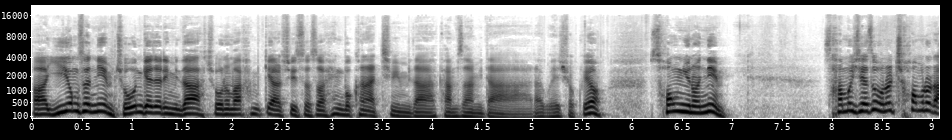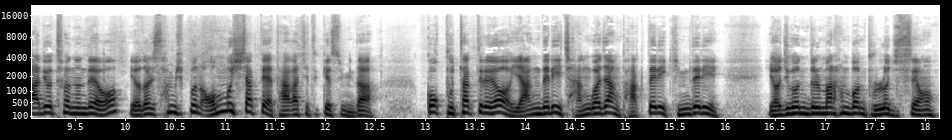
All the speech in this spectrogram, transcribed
아, 이용선님, 좋은 계절입니다. 좋은 음악 함께 할 수 있어서 행복한 아침입니다. 감사합니다. 라고 해주셨고요. 송윤호님, 사무실에서 오늘 처음으로 라디오 틀었는데요. 8시 30분 업무 시작 때 다 같이 듣겠습니다. 꼭 부탁드려요. 양대리, 장과장, 박대리, 김대리, 여직원들만 한번 불러주세요.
